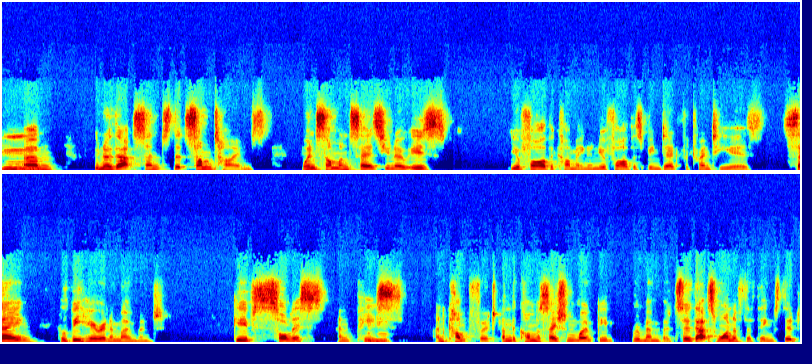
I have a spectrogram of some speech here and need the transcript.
Mm. Um, you know, that sense that sometimes when someone says, you know, is your father coming and your father's been dead for 20 years, saying he'll be here in a moment gives solace and mm-hmm. peace and comfort and the conversation won't be remembered. So that's one of the things that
